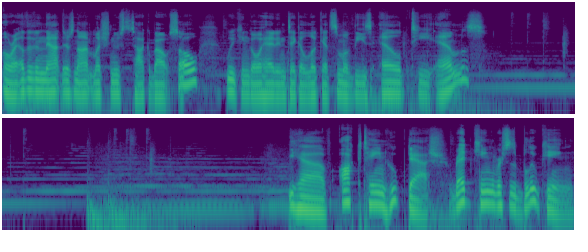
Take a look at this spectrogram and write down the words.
All right, other than that, there's not much news to talk about, so we can go ahead and take a look at some of these LTMs. We have Octane Hoop Dash, Red King versus Blue King.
